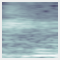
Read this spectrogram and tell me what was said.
Kill.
